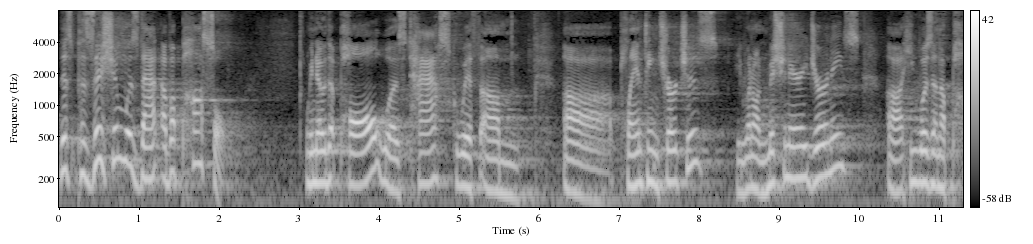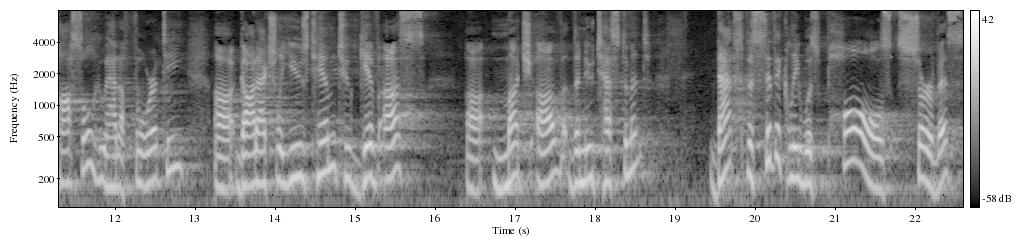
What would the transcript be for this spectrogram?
this position was that of apostle. We know that Paul was tasked with um, uh, planting churches, he went on missionary journeys. Uh, he was an apostle who had authority. Uh, God actually used him to give us uh, much of the New Testament. That specifically was Paul's service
